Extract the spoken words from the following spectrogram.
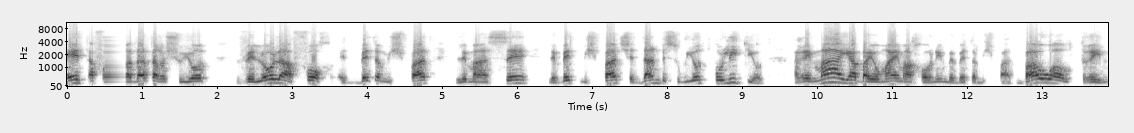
את הפרדת הרשויות ולא להפוך את בית המשפט למעשה לבית משפט שדן בסוגיות פוליטיות. הרי מה היה ביומיים האחרונים בבית המשפט? באו העותרים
